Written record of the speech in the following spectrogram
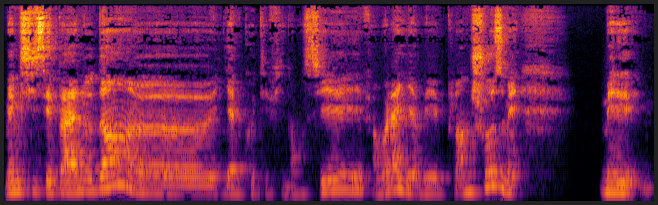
même si c'est pas anodin. Euh, il y a le côté financier. Enfin voilà, il y avait plein de choses, mais mais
